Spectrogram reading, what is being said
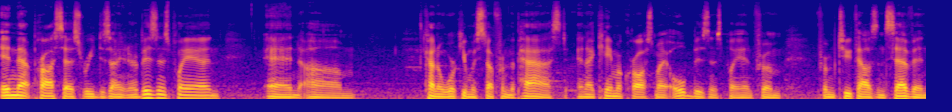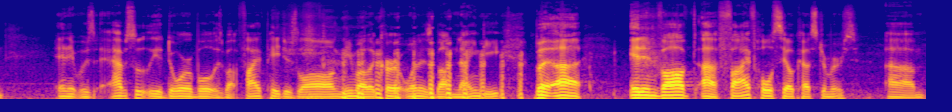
in that process, redesigning our business plan and um, kind of working with stuff from the past. And I came across my old business plan from from 2007, and it was absolutely adorable. It was about five pages long. Meanwhile, the current one is about 90. But uh, it involved uh, five wholesale customers, um,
